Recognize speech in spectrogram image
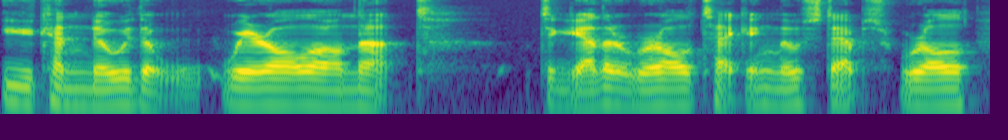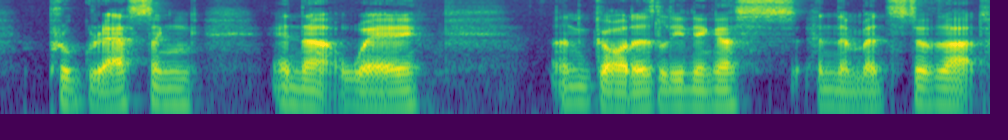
you can know that we're all on that together. We're all taking those steps. We're all progressing in that way. And God is leading us in the midst of that.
